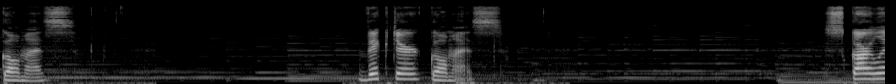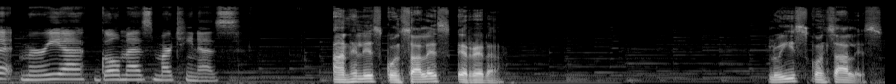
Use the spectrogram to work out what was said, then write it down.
Gomez. Victor Gomez. Scarlett Maria Gomez Martinez. Ángeles González Herrera, Luis González,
